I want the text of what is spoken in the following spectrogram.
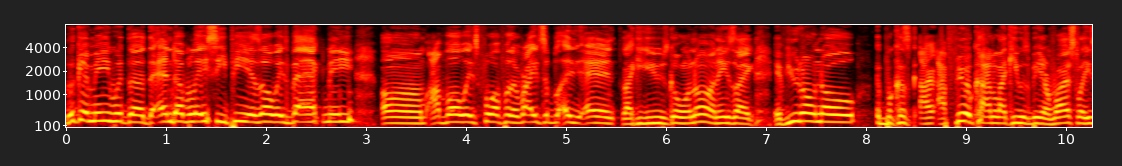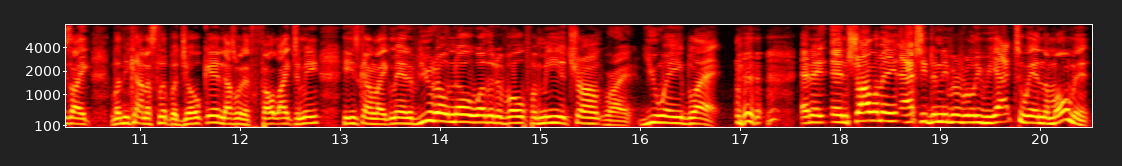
Look at me with the the NAACP has always backed me. Um, I've always fought for the rights of and like he was going on. He's like, if you don't know, because I, I feel kind of like he was being rushed. Like he's like, let me kind of slip a joke in. That's what it felt like to me. He's kind of like, man, if you don't know whether to vote for me or Trump, Right. you ain't black. and it, and Charlemagne actually didn't even really react to it in the moment.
